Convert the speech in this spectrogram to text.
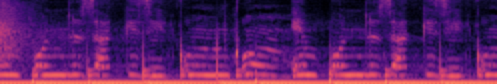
Im Bundesack ist sie Gum Gum. Im Bundesack ist sie Gum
